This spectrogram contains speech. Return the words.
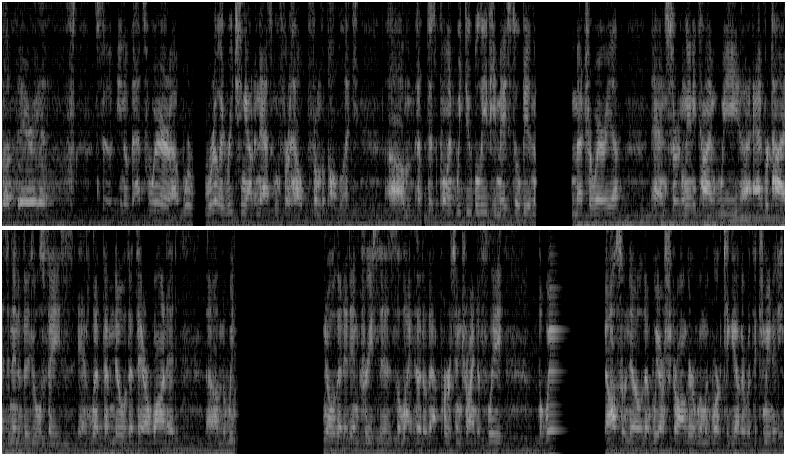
left the area? So, you know, that's where uh, we're really reaching out and asking for help from the public. Um, at this point, we do believe he may still be in the metro area. And certainly, anytime we uh, advertise an individual's face and let them know that they are wanted, um, we know that it increases the likelihood of that person trying to flee. But we also know that we are stronger when we work together with the community,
